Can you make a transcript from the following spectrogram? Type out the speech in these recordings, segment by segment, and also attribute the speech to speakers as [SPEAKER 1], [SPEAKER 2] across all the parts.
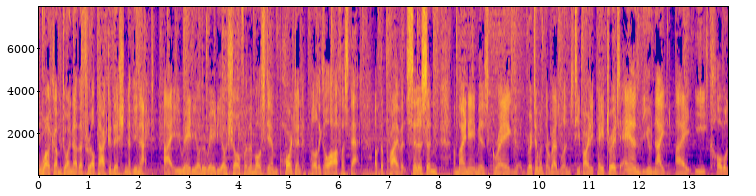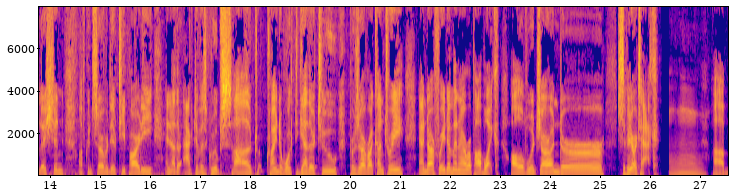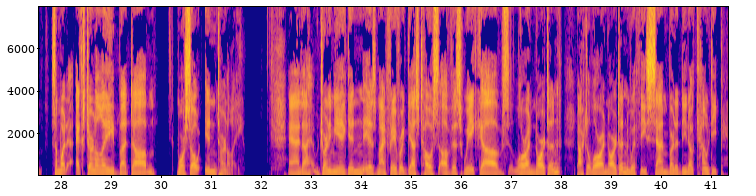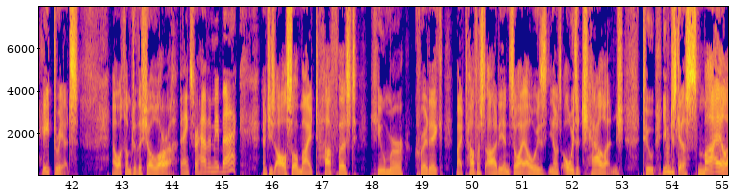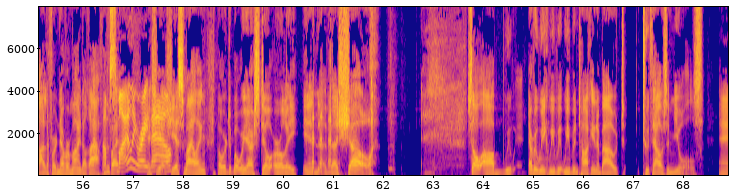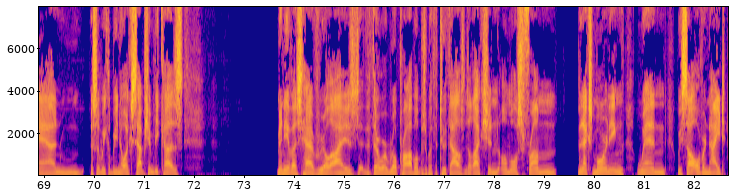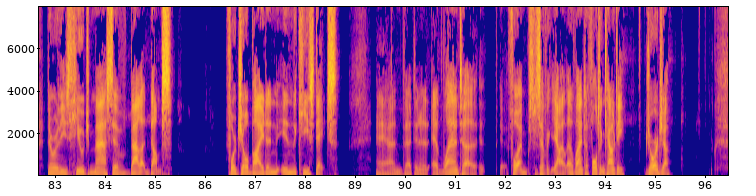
[SPEAKER 1] Welcome to another thrill packed edition of Unite, IE, Radio, the radio show for the most important political office, that of the private citizen. My name is Greg Britton with the Redlands Tea Party Patriots and the Unite, IE, coalition of conservative Tea Party and other activist groups uh, tr- trying to work together to preserve our country and our freedom and our republic, all of which are under severe attack um, somewhat externally, but um, more so internally. And uh, joining me again is my favorite guest host of this week, uh, Laura Norton, Dr. Laura Norton with the San Bernardino County Patriots. Uh, welcome to the show, Laura.
[SPEAKER 2] Thanks for having me back.
[SPEAKER 1] And she's also my toughest humor critic, my toughest audience. So I always, you know, it's always a challenge to even just get a smile out of her, never mind a laugh.
[SPEAKER 2] I'm
[SPEAKER 1] If I-
[SPEAKER 2] smiling right
[SPEAKER 1] and she-
[SPEAKER 2] now.
[SPEAKER 1] She, is smiling, but we're but we are still early in the show. So uh, we every week we, we we've been talking about two thousand mules, and this week will be no exception because many of us have realized that there were real problems with the 2000 election almost from the next morning when we saw overnight there were these huge, massive ballot dumps for Joe Biden in the key states. And that in Atlanta, specific, yeah, Atlanta, Fulton County, Georgia,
